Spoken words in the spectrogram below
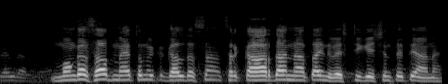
ਰਹਿੰਦਾ ਮੋਂਗਾ ਸਾਹਿਬ ਮੈਂ ਤੁਹਾਨੂੰ ਇੱਕ ਗੱਲ ਦੱਸਾਂ ਸਰਕਾਰ ਦਾ ਨਾ ਤਾਂ ਇਨਵੈਸਟੀਗੇਸ਼ਨ ਤੇ ਧਿਆਨ ਹੈ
